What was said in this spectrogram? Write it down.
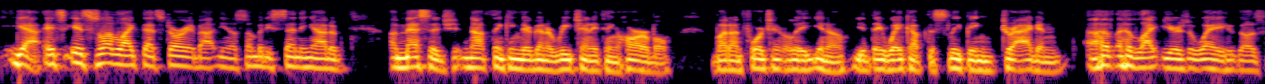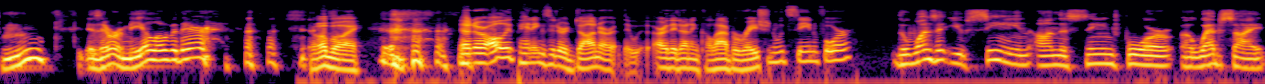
Yeah, it's it's sort of like that story about you know somebody sending out a a message, not thinking they're going to reach anything horrible. But unfortunately, you know, they wake up the sleeping dragon uh, light years away who goes, Hmm, is there a meal over there? oh boy. now, are all the paintings that are done, are, are they done in collaboration with Scene 4? The ones that you've seen on the Scene 4 uh, website.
